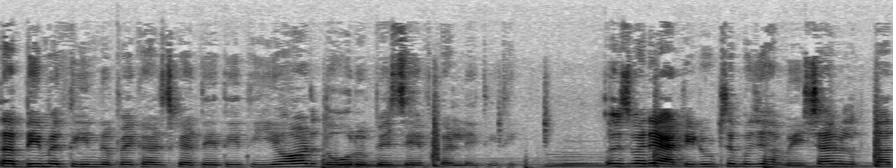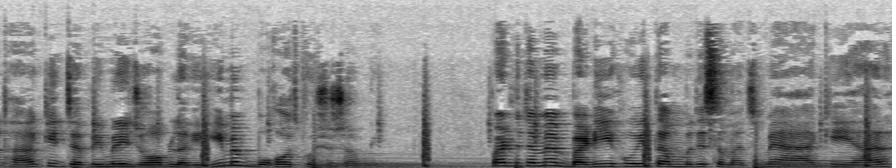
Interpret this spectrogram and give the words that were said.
तब भी मैं तीन रुपये खर्च कर देती थी और दो रुपये सेव कर लेती थी। तो इस वाले एटीट्यूड से मुझे हमेशा लगता था कि जब भी मेरी जॉब लगेगी, मैं बहुत खुश हो जाऊँगी। बट जब मैं बड़ी हुई, तब मुझे समझ में आया कि यार,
